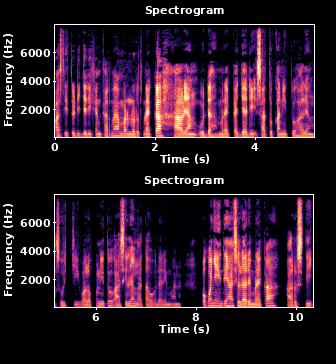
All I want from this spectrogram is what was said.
pasti itu dijadikan karena menurut mereka hal yang udah mereka jadi satukan itu hal yang suci, walaupun itu hasilnya nggak tahu dari mana. Pokoknya intinya hasil dari mereka harus di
